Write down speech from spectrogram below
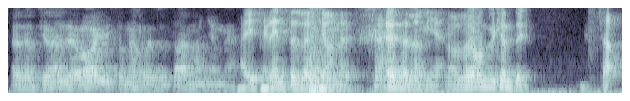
Las acciones de hoy son el resultado de mañana. Hay diferentes versiones. Esa es la mía. Nos vemos, mi gente. Chao.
